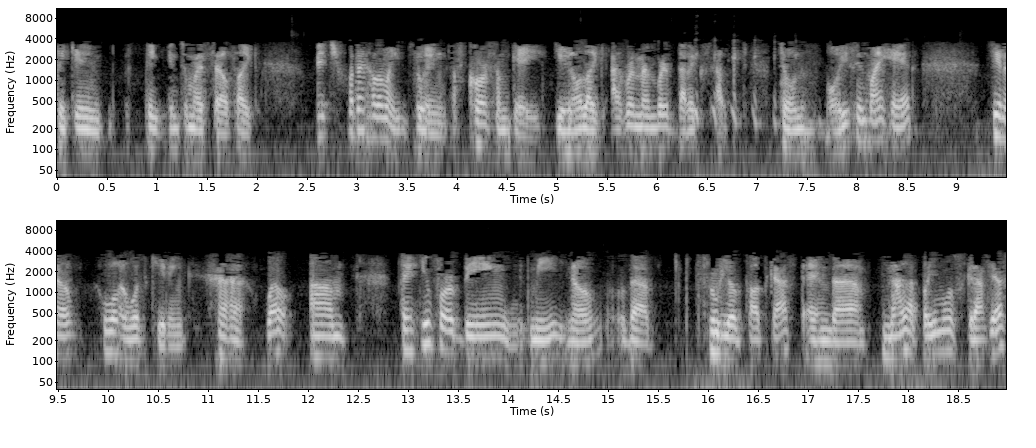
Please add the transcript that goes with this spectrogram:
thinking thinking to myself like bitch what the hell am I doing? Of course I'm gay. You know like I remember that exact tone of voice in my head. You know who I was kidding. Well um thank you for being with me you know the through your podcast. And uh, nada primos gracias.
